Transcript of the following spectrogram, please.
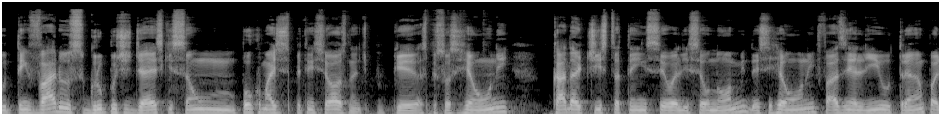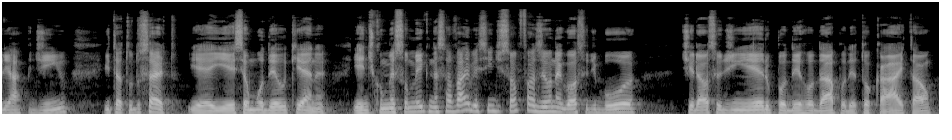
o- tem vários grupos de jazz que são um pouco mais despretensiosos, né? Tipo, porque as pessoas se reúnem, cada artista tem seu ali seu nome, daí se reúnem, fazem ali o trampo ali rapidinho e tá tudo certo. E aí esse é o modelo que é, né? E a gente começou meio que nessa vibe assim de só fazer o negócio de boa, tirar o seu dinheiro, poder rodar, poder tocar e tal.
